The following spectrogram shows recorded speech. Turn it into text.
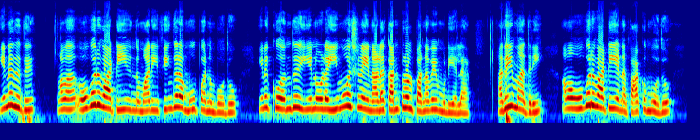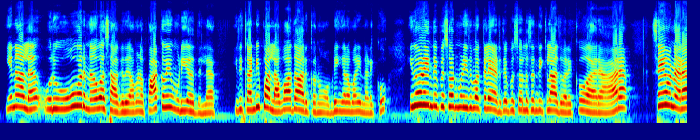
என்னது இது? அவன் ஒவ்வொரு வாட்டியும் இந்த மாதிரி ஃபிங்கரை மூவ் பண்ணும்போதும் எனக்கு வந்து என்னோட இமோஷனை என்னால் கண்ட்ரோல் பண்ணவே முடியலை. அதே மாதிரி அவன் ஒவ்வொரு வாட்டியும் என்னை பார்க்கும்போதும் என்னால் ஒரு ஓவர் நர்வஸ் ஆகுது. அவனை பார்க்கவே முடியறதில்ல. இது கண்டிப்பாக லவ்வாக தான் இருக்கணும் அப்படிங்கிற மாதிரி நினைக்கும். இதோட இந்த எபிசோட் முடியுது மக்களே. அடுத்த எபிசோடில் சந்திக்கலாம். அது வரைக்கும் அர அர சேவனரா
